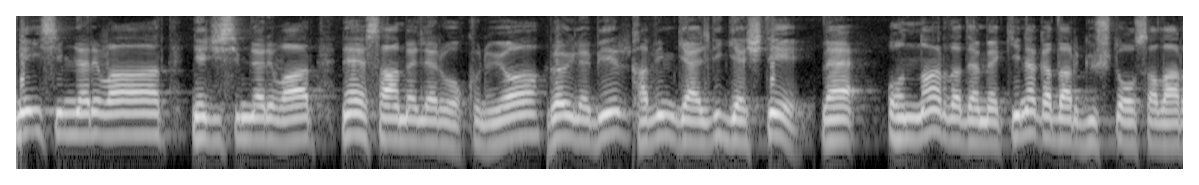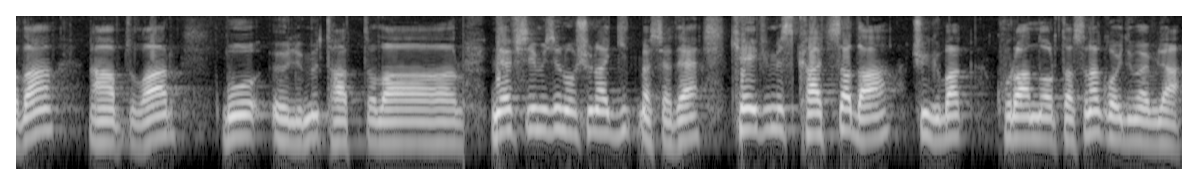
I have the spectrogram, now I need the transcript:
Ne isimleri var, ne cisimleri var, ne esameleri okunuyor. Böyle bir kavim geldi geçti ve onlar da demek ki ne kadar güçlü olsalar da ne yaptılar? Bu ölümü tattılar. Nefsimizin hoşuna gitmese de, keyfimiz kaçsa da, çünkü bak Kur'an'ın ortasına koydum Mevla.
